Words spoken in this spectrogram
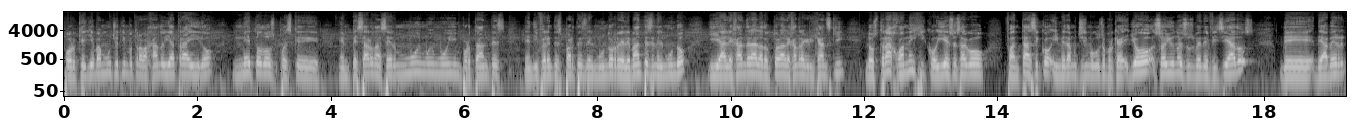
porque lleva mucho tiempo trabajando y ha traído métodos pues que empezaron a ser muy muy muy importantes en diferentes partes del mundo, relevantes en el mundo y Alejandra, la doctora Alejandra Grijansky los trajo a México y eso es algo fantástico y me da muchísimo gusto porque yo soy uno de sus beneficiados de, de haber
